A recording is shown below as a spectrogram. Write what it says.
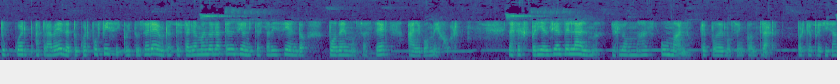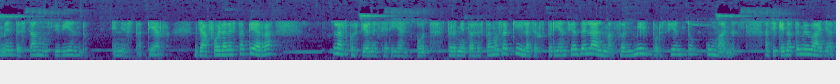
tu cuerpo, a través de tu cuerpo físico y tu cerebro te está llamando la atención y te está diciendo podemos hacer algo mejor. Las experiencias del alma es lo más humano que podemos encontrar, porque precisamente estamos viviendo en esta tierra. Ya fuera de esta tierra, las cuestiones serían otras. Pero mientras estamos aquí, las experiencias del alma son mil por ciento humanas. Así que no te me vayas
